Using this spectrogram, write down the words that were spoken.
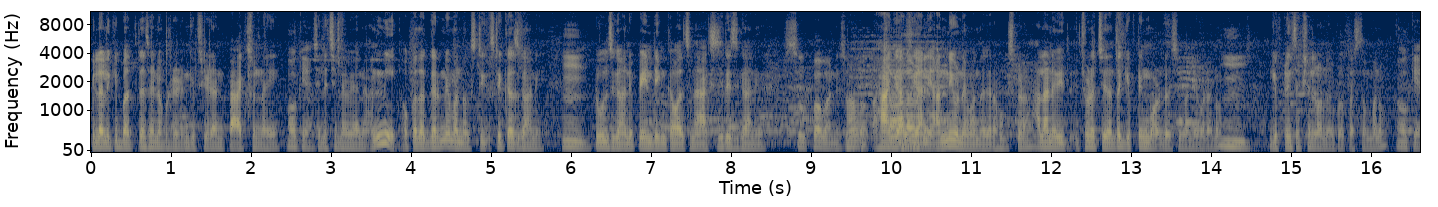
పిల్లలకి బర్త్డేస్ అయినప్పుడు రిటర్న్ గిఫ్ట్స్ చేయడానికి ప్యాక్స్ ఉన్నాయి. ఓకే. చిన్న చిన్నవి కానీ అన్ని ఒక దగ్గరనే మనకు స్టిక్కర్స్ కానీ టూల్స్ కానీ పెయింటింగ్ కావాల్సిన యాక్సెసరీస్ కానీ సూపర్ అండి హ్యాంగర్స్ కానీ అన్నీ ఉన్నాయి మన దగ్గర హుక్స్ కూడా. అలానే చూడొచ్చు ఇదంతా గిఫ్టింగ్ మోడల్స్ ఇవన్నీ కూడాను. గిఫ్టింగ్ సెక్షన్లో ఉన్నాయి ఇప్పుడు ప్రస్తుతం మనం. ఓకే.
